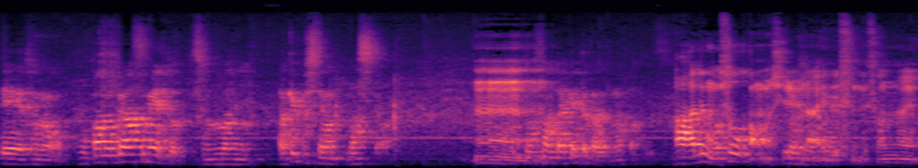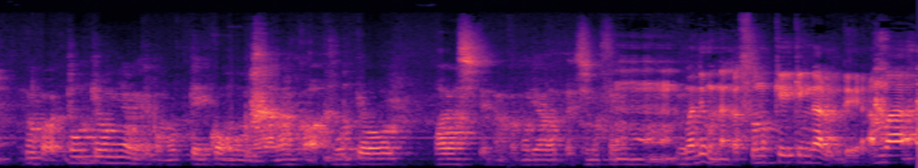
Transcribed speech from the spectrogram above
てその他のクラスメートってそんなにあ結構してましたうん。さんだけとかじゃなかったですああでもそうかもしれないですねそんなに。なんか東京土産とか持っていこうもんならなんか東京話ってなんか盛り上がったりしません、うん。まあでもなんかその経験があるんであんま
